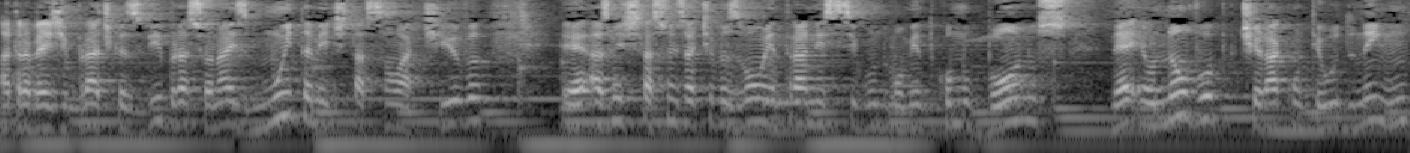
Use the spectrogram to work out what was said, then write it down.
através de práticas vibracionais, muita meditação ativa. É, as meditações ativas vão entrar nesse segundo momento como bônus. Né? Eu não vou tirar conteúdo nenhum,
